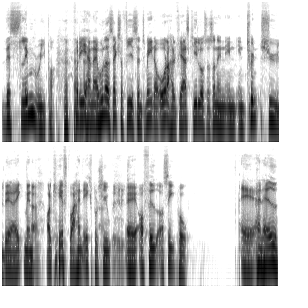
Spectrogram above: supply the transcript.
The Slim Reaper, fordi han er 186 cm, 78 kilo, så sådan en, en, en tynd syl der, ikke? Men ja. hold kæft, var han eksplosiv ja, øh, og fed at se på. Uh, han havde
